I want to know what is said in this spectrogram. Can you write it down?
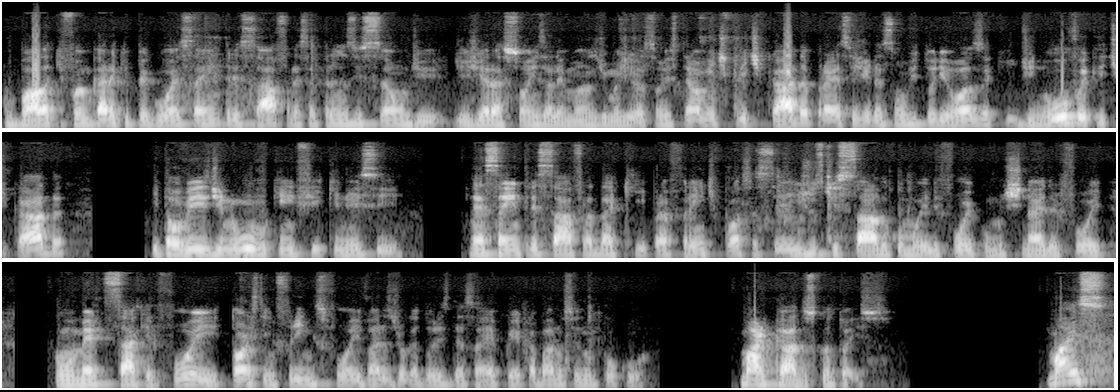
O Bala que foi um cara que pegou essa entre safra, essa transição de, de gerações alemãs, de uma geração extremamente criticada para essa geração vitoriosa que de novo é criticada e talvez de novo quem fique nesse nessa entre safra daqui para frente possa ser injustiçado como ele foi, como Schneider foi, como o Mertzacker foi, Thorsten Frings foi, vários jogadores dessa época e acabaram sendo um pouco marcados quanto a isso. Mas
